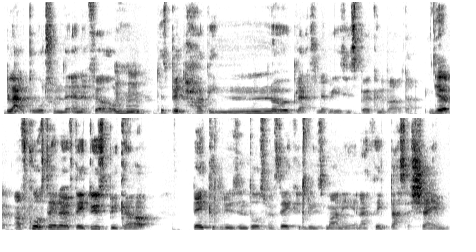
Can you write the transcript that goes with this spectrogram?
blackballed from the NFL. Mm-hmm. There's been hardly no black celebrities who've spoken about that. Yep. Of course, they know if they do speak out, they could lose endorsements, they could lose money, and I think that's a shame.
